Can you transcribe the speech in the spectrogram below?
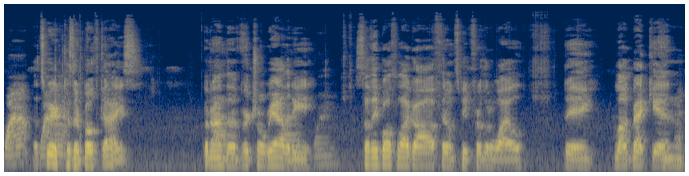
that's weird because they're both guys, but on the virtual reality. So they both log off. They don't speak for a little while. They log back in.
